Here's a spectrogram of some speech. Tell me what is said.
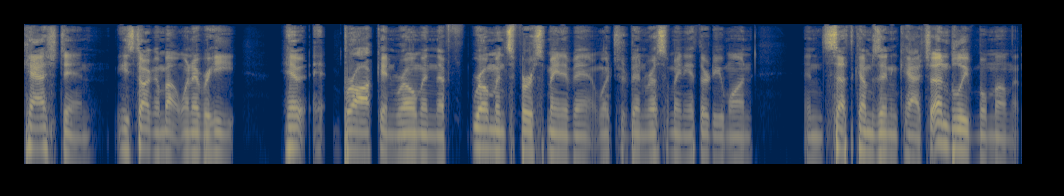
cashed in. He's talking about whenever he, him, Brock and Roman, the Roman's first main event, which would have been WrestleMania 31, and Seth comes in and cashed. Unbelievable moment.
